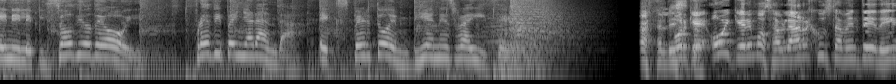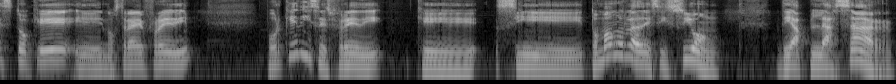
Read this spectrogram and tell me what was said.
En el episodio de hoy, Freddy Peñaranda, experto en bienes raíces. Porque hoy queremos hablar justamente de esto que eh, nos trae Freddy. ¿Por qué dices, Freddy, que si tomamos la decisión de aplazar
